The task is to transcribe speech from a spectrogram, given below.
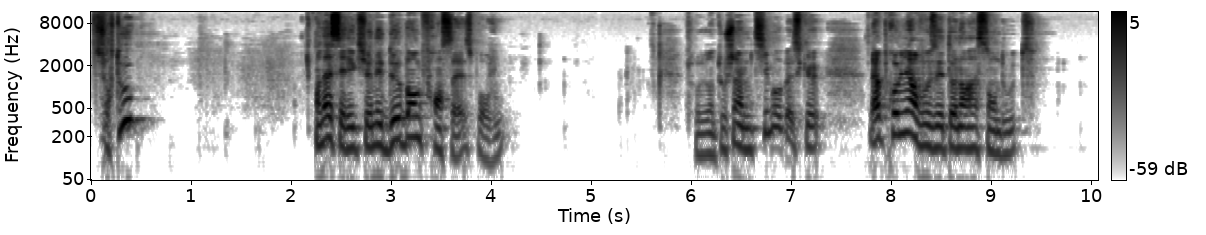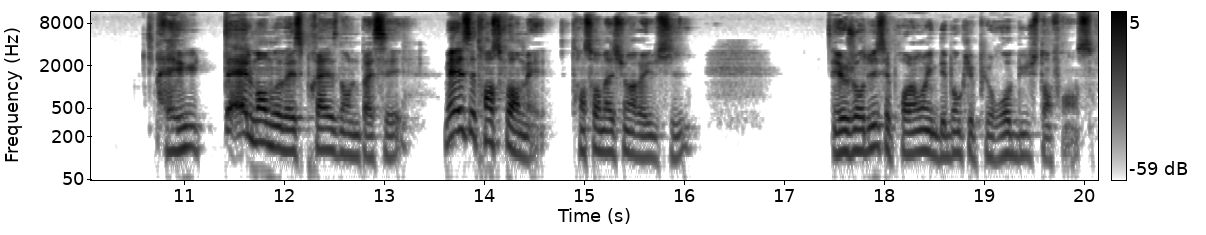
Surtout, on a sélectionné deux banques françaises pour vous. Je vais vous en toucher un petit mot parce que la première vous étonnera sans doute. Elle a eu tellement mauvaise presse dans le passé, mais elle s'est transformée. Transformation a réussi. Et aujourd'hui, c'est probablement une des banques les plus robustes en France.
